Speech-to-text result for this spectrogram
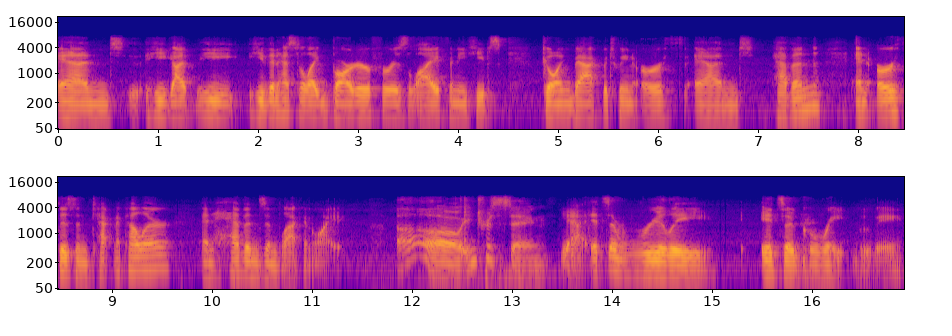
And he got he he then has to like barter for his life and he keeps going back between earth and heaven and earth is in technicolor and heaven's in black and white Oh, interesting. yeah it's a really it's a great movie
